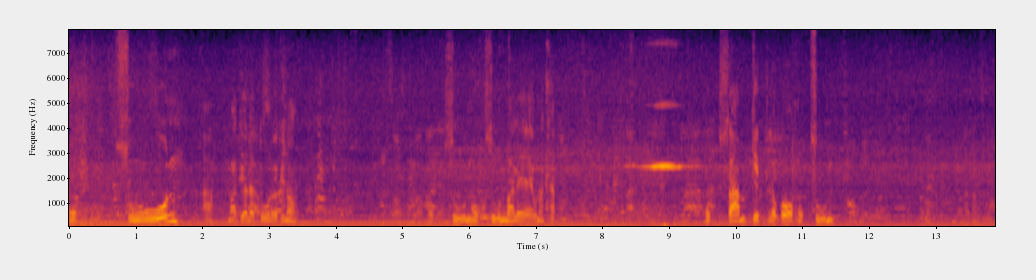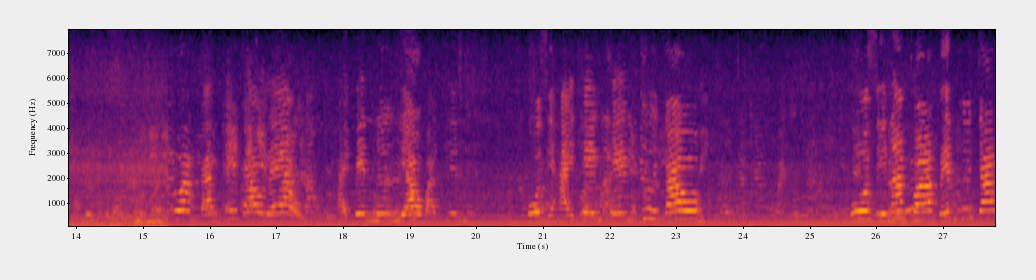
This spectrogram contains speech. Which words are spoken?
หกศูนย์อะมาเทียละตัวเลยพี่น้องหกศูนย์หกศูนย์มาแล้วนะครับหกสามเจ็ดแล้วก็หกศูนย์ร่วมกันคือเก่าแล้วให้เป็นหนึ่งเดียวบัดขึ้นกูสิให้เข่งเข่งคือเก่ากูสินับว่าเป็นคือจัง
